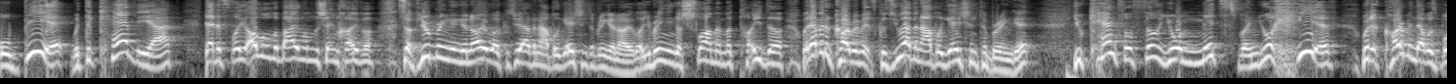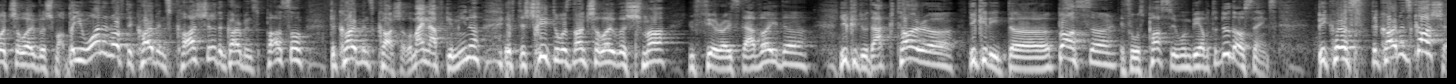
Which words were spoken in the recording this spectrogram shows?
albeit with the caveat that it's like alu l'baylam l'shem chayva. So if you're bringing an oila because you have an obligation to bring an oila, you're bringing a shlam and matoida, whatever the carbon is, because you have an obligation to bring it, you can't fulfill your mitzvah and your chiv with a carbon that was bought shaloi l'shma. But you want to know if the carbon's kosher, the carbon's puzzle, the carbon's kosher. L'may nafgemina, if the shchita was not shaloi l'shma, you fear the avoida, you could do the aktara, you could eat the basar. If it was possible, you wouldn't be able to do those things because the carbon's kosher.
